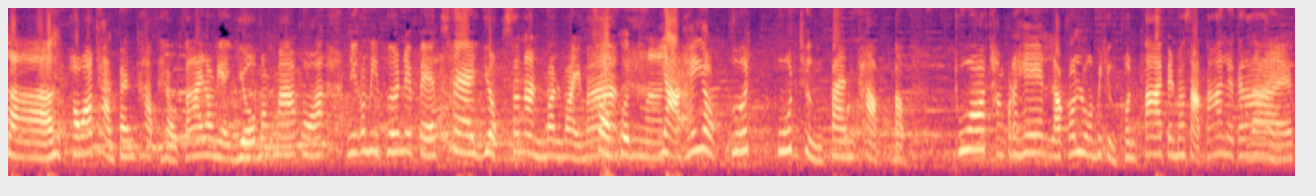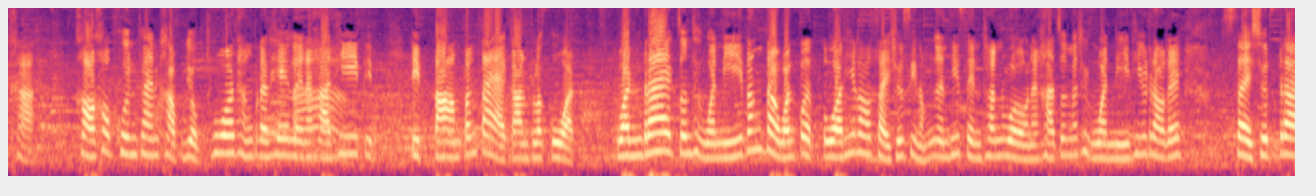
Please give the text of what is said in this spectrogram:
ค่ะ เพราะว่าฐานแฟนคลับแถวใต้เราเนี่ยเยอะมากๆ เพราะว่านี่ก็มีเพื่อนในเฟซแชร์หยกสนั่นหวันไหวมาก ขอบคุณมาก อยากให้หยกพูดพูดถึงแฟนคลับแบบทั่วทั้งประเทศแล้วก็รวมไปถึงคนใต้เป็นภาษาใต้เลยก็ได้ ได้ค่ะ ขอขอบคุณแฟนคลับหยกทั่วทั้งประเทศเลยนะคะ อ่าที่ติดติดตามตั้งแต่การประกวด วันแรกจนถึงวันนี้ตั้งแต่วันเปิดตัวที่เราใส่ชุดสีน้ำเงินที่เซนทรัลเวิลด์นะคะ จนมาถึงวันนี้ที่เราได้ใส่ชุดรา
